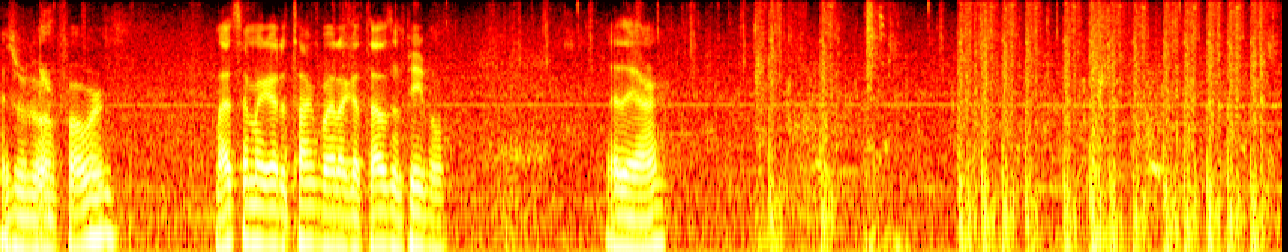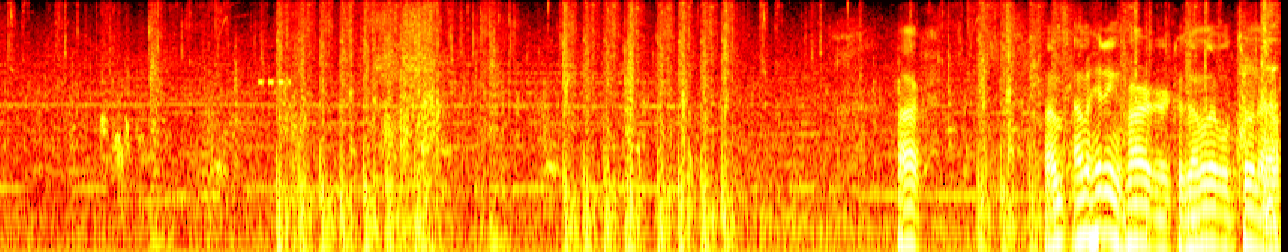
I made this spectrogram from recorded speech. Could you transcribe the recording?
As we're going forward. Last time I got to talk by like a thousand people. There they are. Fuck. I'm, I'm hitting harder because I'm level 2 now.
